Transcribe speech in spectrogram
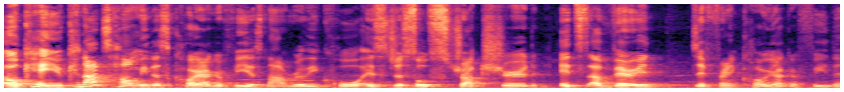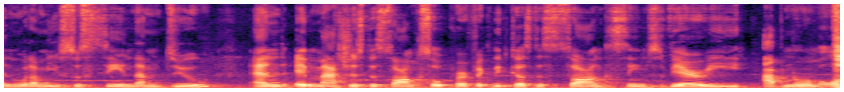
Okay, you cannot tell me this choreography is not really cool. It's just so structured. It's a very different choreography than what I'm used to seeing them do. And it matches the song so perfectly because the song seems very abnormal.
